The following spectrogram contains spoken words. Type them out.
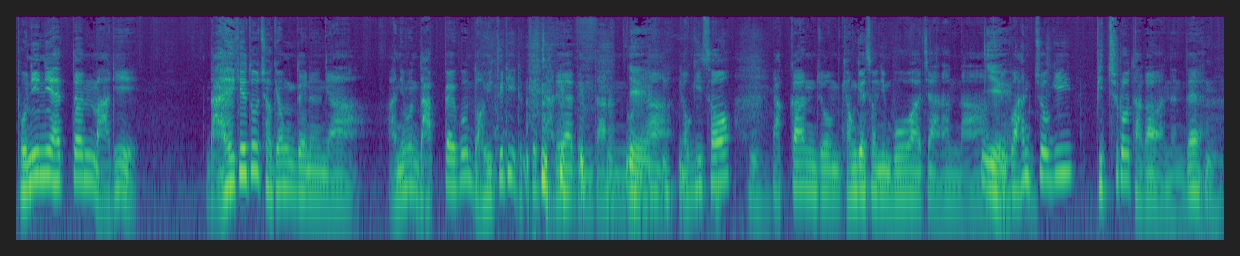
본인이 했던 말이 나에게도 적용되느냐 아니면 나 빼고 너희들이 이렇게 잘해야 된다는 예. 거냐 여기서 약간 좀 경계선이 모호하지 않았나 예. 그리고 한쪽이 빛으로 다가왔는데 음.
